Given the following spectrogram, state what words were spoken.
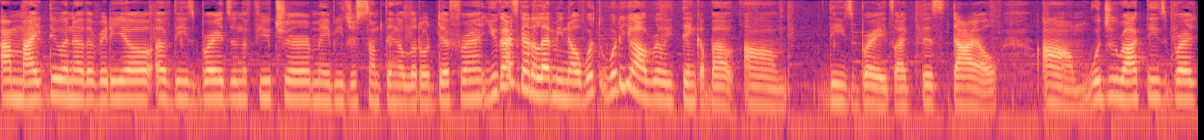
I might do another video of these braids in the future, maybe just something a little different. You guys got to let me know what what do y'all really think about um these braids like this style. Um would you rock these braids?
